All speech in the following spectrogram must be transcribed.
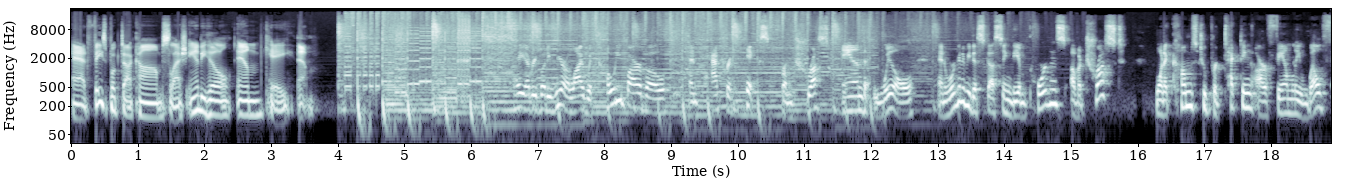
at facebook.com slash andyhillmkm. Hey everybody, we are live with Cody Barbo and Patrick Hicks from Trust and Will, and we're going to be discussing the importance of a trust when it comes to protecting our family wealth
